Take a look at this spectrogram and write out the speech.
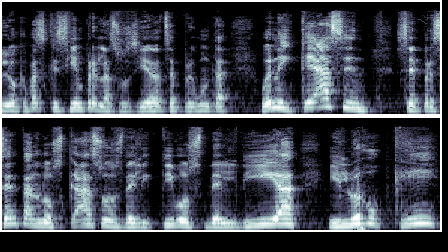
lo que pasa es que siempre la sociedad se pregunta, bueno, ¿y qué hacen? Se presentan los casos delictivos del día y luego qué?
